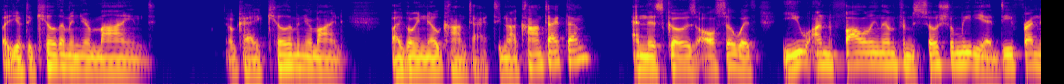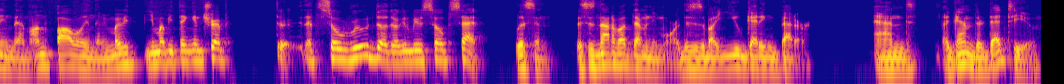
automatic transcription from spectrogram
but you have to kill them in your mind. Okay. Kill them in your mind by going no contact. Do not contact them. And this goes also with you unfollowing them from social media, defriending them, unfollowing them. You might be, you might be thinking, Trip, that's so rude though. They're going to be so upset. Listen, this is not about them anymore. This is about you getting better. And again, they're dead to you.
